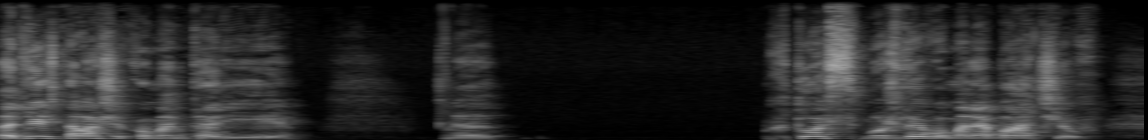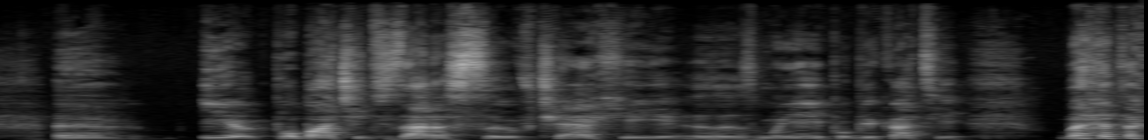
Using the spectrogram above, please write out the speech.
надіюсь на ваші коментарі. Е, Хтось, можливо, мене бачив е, і побачить зараз в Чехії е, з моєї публікації. Мене так,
